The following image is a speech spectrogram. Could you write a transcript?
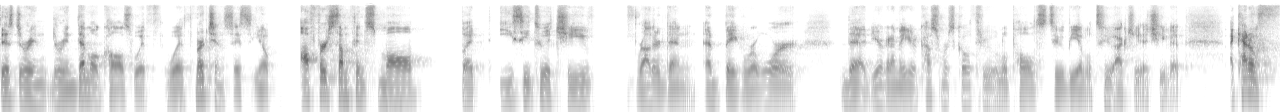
this during during demo calls with with merchants. Is you know offer something small but easy to achieve rather than a big reward that you're going to make your customers go through loopholes to be able to actually achieve it. I kind of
